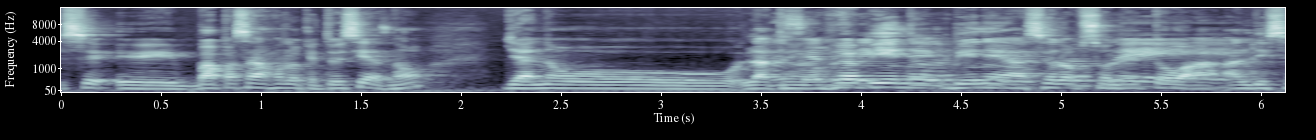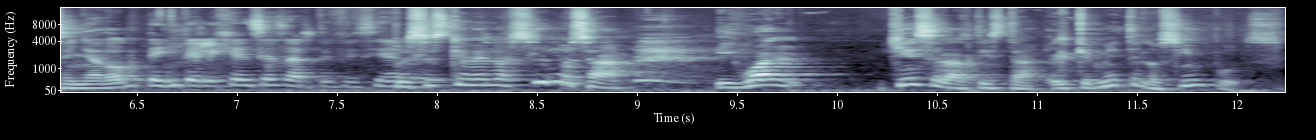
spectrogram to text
se, va a pasar por lo que tú decías, ¿no? Ya no la tecnología viene viene a ser obsoleto al diseñador. de inteligencias artificiales. Pues es que verlo así o sea igual quién es el artista el que mete los inputs.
